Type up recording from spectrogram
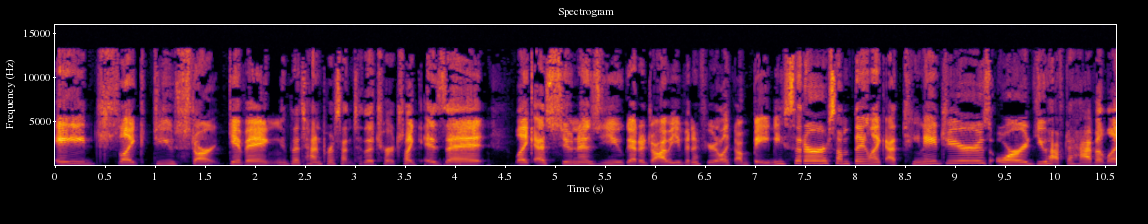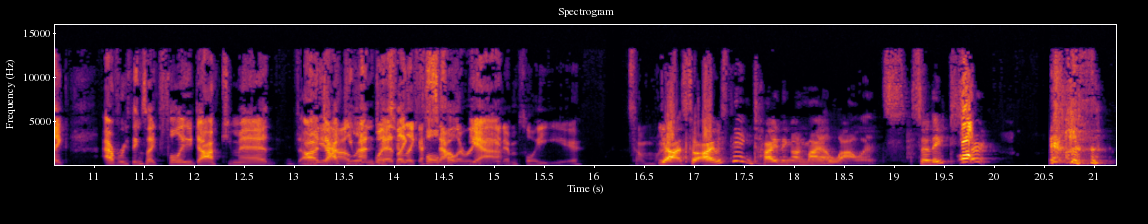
age like do you start giving the 10% to the church? Like is it like as soon as you get a job even if you're like a babysitter or something like at teenage years or do you have to have it like everything's like fully document uh, yeah, documented like, like, like full, a salaried yeah. employee somewhere yeah so i was paying tithing on my allowance so they oh! start oh!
